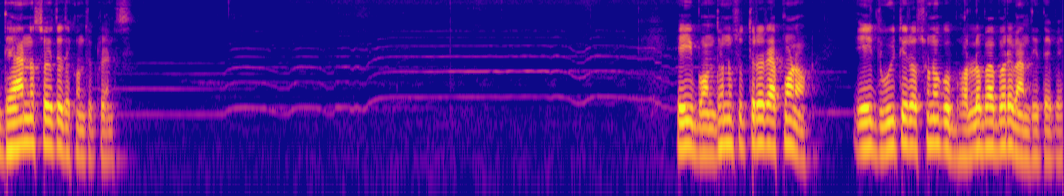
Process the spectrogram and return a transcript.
ଧ୍ୟାନ ସହିତ ଦେଖନ୍ତୁ ଫ୍ରେଣ୍ଡସ୍ ଏହି ବନ୍ଧନ ସୂତ୍ରରେ ଆପଣ ଏହି ଦୁଇଟି ରସୁଣକୁ ଭଲ ଭାବରେ ବାନ୍ଧିଦେବେ।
